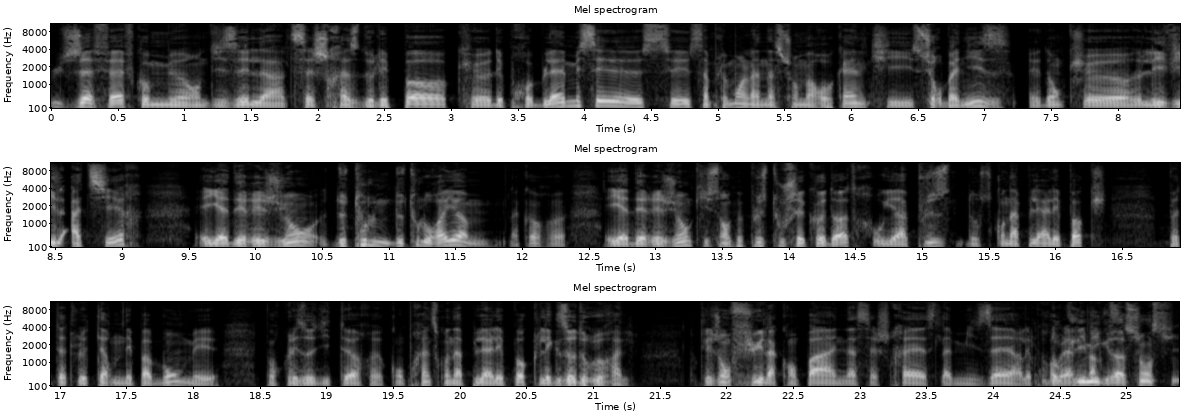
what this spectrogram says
GFF, comme on disait, la sécheresse de l'époque, euh, les problèmes, mais c'est c'est simplement la nation marocaine qui s'urbanise et donc les villes attirent et il y a des régions de tout le, de tout le royaume, d'accord. Et il y a des régions qui sont un peu plus touchées que d'autres, où il y a plus de ce qu'on appelait à l'époque, peut-être le terme n'est pas bon, mais pour que les auditeurs euh, comprennent ce qu'on appelait à l'époque l'exode rural. Donc les gens fuient la campagne, la sécheresse, la misère, les problèmes. Donc l'immigration, c'est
